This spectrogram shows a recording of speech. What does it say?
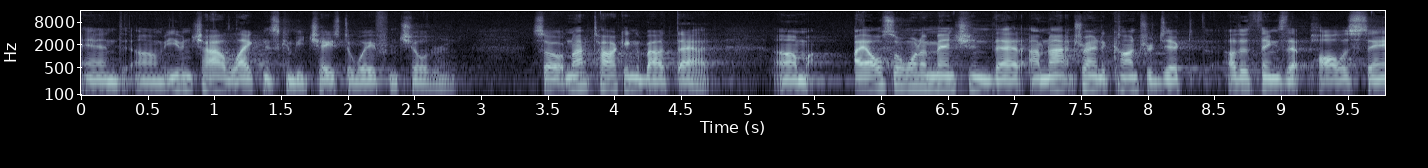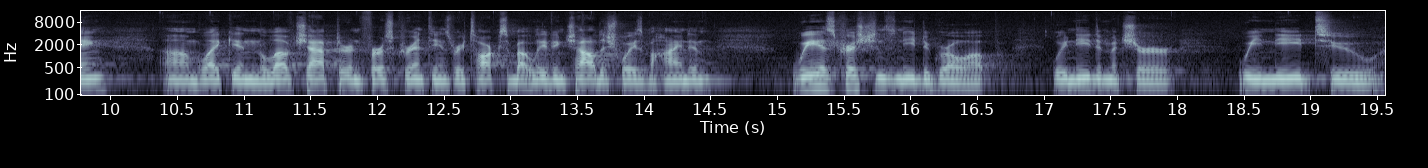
and um, even childlikeness can be chased away from children. So I'm not talking about that. Um, I also want to mention that I'm not trying to contradict other things that Paul is saying, um, like in the love chapter in 1 Corinthians where he talks about leaving childish ways behind him. We as Christians need to grow up, we need to mature, we need to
